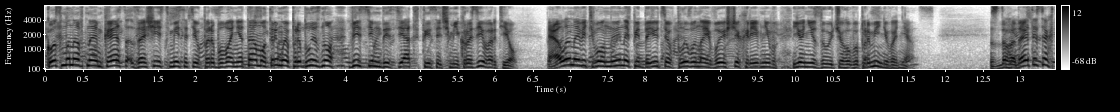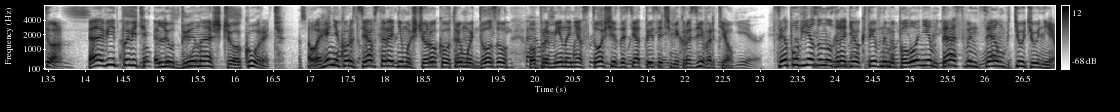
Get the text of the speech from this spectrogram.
Космонавт на МКС за 6 місяців перебування там отримує приблизно 80 тисяч мікрозівертів. Але навіть вони не піддаються впливу найвищих рівнів іонізуючого випромінювання. Здогадайтеся, хто? А відповідь людина, що курить. Легені курця в середньому щороку отримують дозу опромінення 160 тисяч мікрозівертів. Це пов'язано з радіоактивними полонієм та свинцем в тютюні.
